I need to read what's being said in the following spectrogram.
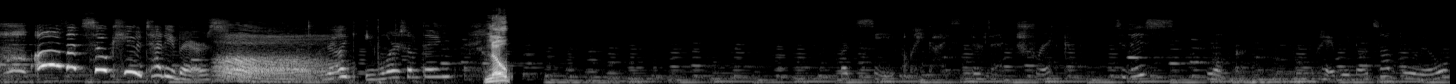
oh that's so cute, teddy bears. Are they like evil or something? Nope. Let's see. Okay, guys, there's a trick to this. Look. Okay, we know it's not blue.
